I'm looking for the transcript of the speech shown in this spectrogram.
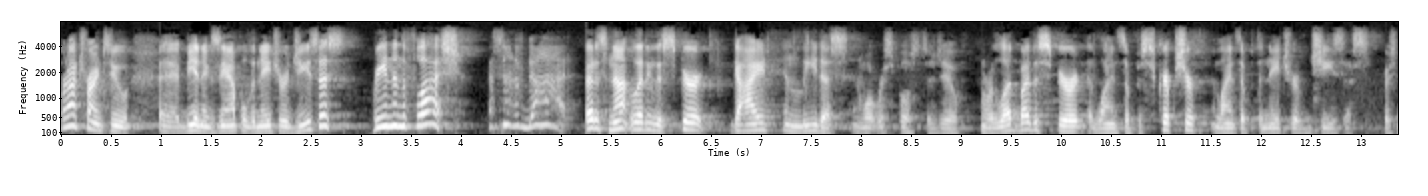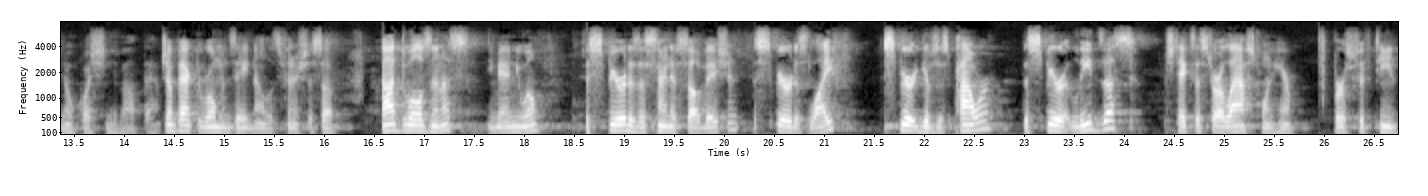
We're not trying to uh, be an example of the nature of Jesus. We're being in the flesh. That's not of God. That is not letting the Spirit guide and lead us in what we're supposed to do. When we're led by the Spirit, it lines up with Scripture, it lines up with the nature of Jesus. There's no question about that. Jump back to Romans 8 now. Let's finish this up. God dwells in us, Emmanuel. The Spirit is a sign of salvation. The Spirit is life. The Spirit gives us power. The Spirit leads us, which takes us to our last one here, verse 15.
